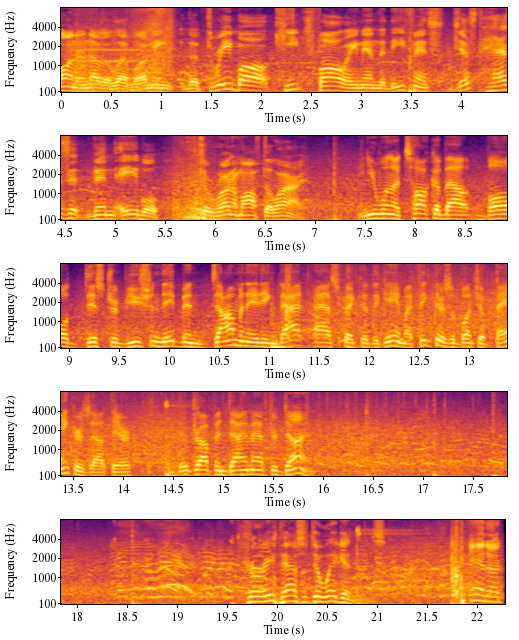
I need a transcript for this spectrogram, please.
on another level. I mean, the three ball keeps falling, and the defense just hasn't been able to run them off the line. And you want to talk about ball distribution. They've been dominating that aspect of the game. I think there's a bunch of bankers out there. They're dropping dime after dime. Curry passes to Wiggins. And a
